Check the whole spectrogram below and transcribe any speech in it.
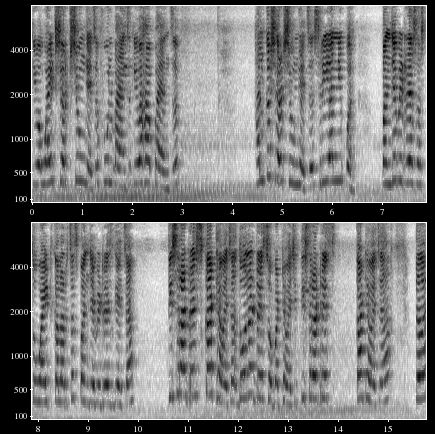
किंवा व्हाईट शर्ट शिवून घ्यायचं फुल भायांचं किंवा हाफ बायांचं. हलकं शर्ट शिवून घ्यायचं. स्त्रियांनी पण पंजाबी ड्रेस असतो व्हाईट कलरचाच पंजाबी ड्रेस घ्यायचा. तिसरा ड्रेस का ठेवायचा? दोनच ड्रेस सोबत ठेवायचे. तिसरा ड्रेस का ठेवायचा? तर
